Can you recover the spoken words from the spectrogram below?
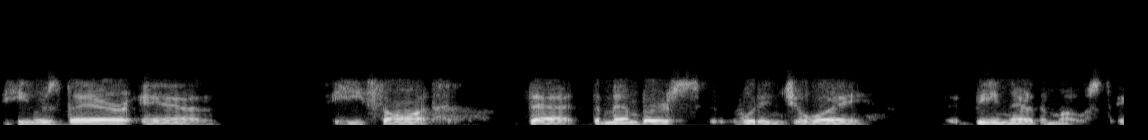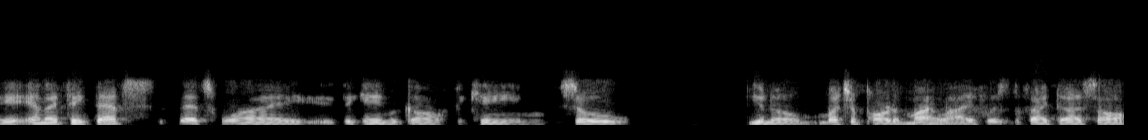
he was there and he thought that the members would enjoy being there the most. And i think that's that's why the game of golf became so you know much a part of my life was the fact that i saw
